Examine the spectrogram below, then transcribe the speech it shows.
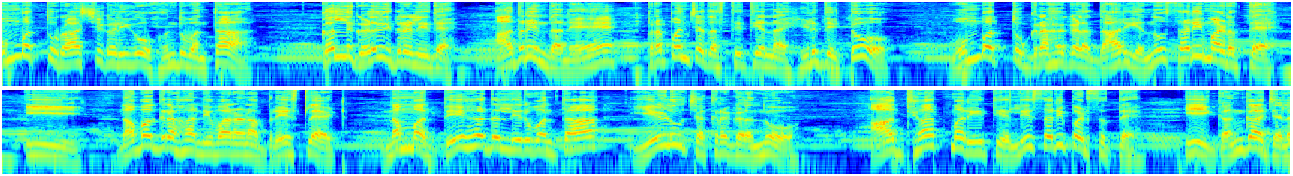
ಒಂಬತ್ತು ರಾಶಿಗಳಿಗೂ ಹೊಂದುವಂತ ಕಲ್ಲುಗಳು ಇದರಲ್ಲಿದೆ. ಅದರಿಂದನೇ ಪ್ರಪಂಚದ ಸ್ಥಿತಿಯನ್ನ ಹಿಡಿದಿಟ್ಟು ಒಂಬತ್ತು ಗ್ರಹಗಳ ದಾರಿಯನ್ನು ಸರಿ ಮಾಡುತ್ತೆ. ಈ ನವಗ್ರಹ ನಿವಾರಣಾ ಬ್ರೇಸ್ಲೆಟ್ ನಮ್ಮ ದೇಹದಲ್ಲಿರುವಂತ ಏಳು ಚಕ್ರಗಳನ್ನು ಆಧ್ಯಾತ್ಮ ರೀತಿಯಲ್ಲಿ ಸರಿಪಡಿಸುತ್ತೆ. ಈ ಗಂಗಾಜಲ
